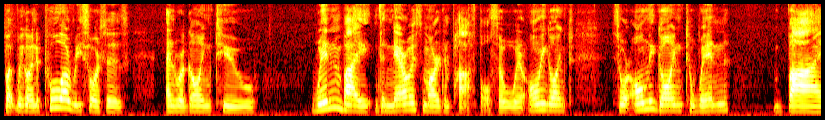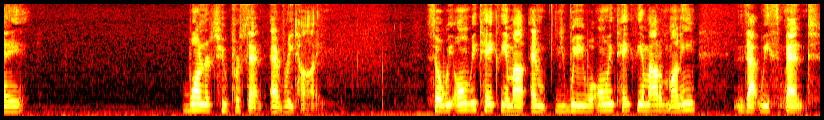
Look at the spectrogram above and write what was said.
But we're going to pool our resources and we're going to win by the narrowest margin possible. So we're only going to so we're only going to win by 1 or 2% every time. So we only take the amount, and we will only take the amount of money that we spent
